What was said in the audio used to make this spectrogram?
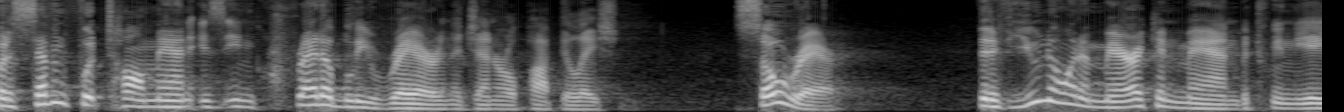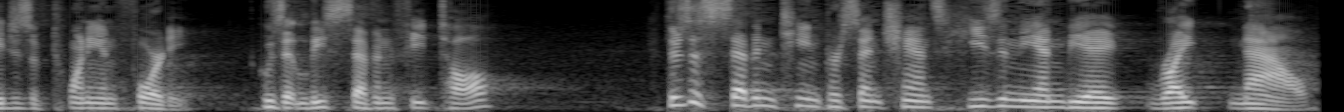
But a seven foot tall man is incredibly rare in the general population. So rare that if you know an American man between the ages of 20 and 40 who's at least seven feet tall, there's a 17% chance he's in the NBA right now.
